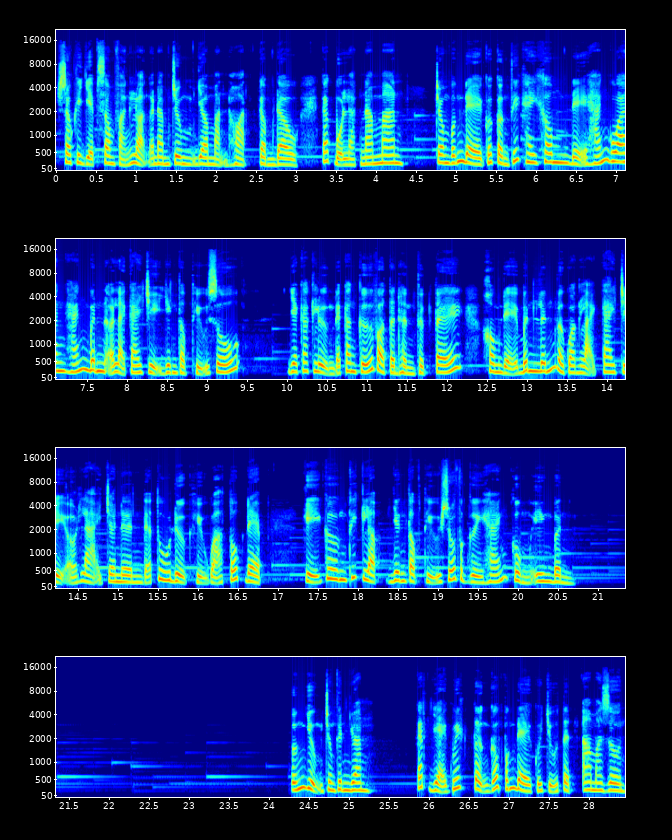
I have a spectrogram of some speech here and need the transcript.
Sau khi dẹp xong phản loạn ở Nam Trung do Mạnh Hoạt cầm đầu các bộ lạc Nam Man, trong vấn đề có cần thiết hay không để Hán quan, Hán binh ở lại cai trị dân tộc thiểu số. Gia Cát Lượng đã căn cứ vào tình hình thực tế, không để binh lính và quan lại cai trị ở lại cho nên đã thu được hiệu quả tốt đẹp, kỹ cương thiết lập dân tộc thiểu số và người Hán cùng yên bình. Ứng dụng trong kinh doanh cách giải quyết tận gốc vấn đề của chủ tịch Amazon.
